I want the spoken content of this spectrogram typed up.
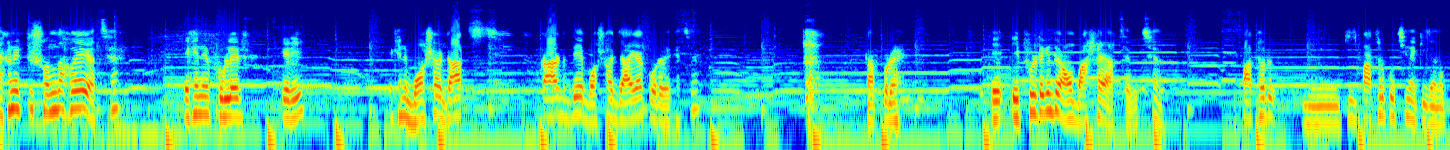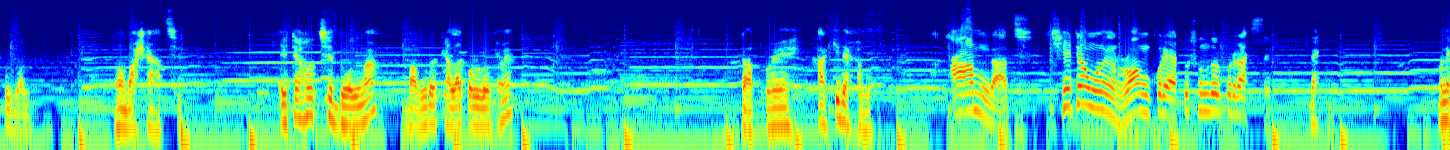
এখন একটু সন্ধ্যা হয়ে গেছে। এখানে ফুলের কেরি, এখানে বসার গাছ, কাঠ দিয়ে বসার জায়গা করে রেখেছে। তারপরে এই- ফুলটা কিন্তু আমার বাসায় আছে, বুঝছেন? পাথর কি পাথর কুচি না কি যেন ফুল বল? আমার বাসায় আছে। এটা হচ্ছে দোলনা, বাবুরা খেলা করল ওখানে। তারপরে আর কি দেখাবো? আম গাছ, সেটাও মনে রং করে এত সুন্দর করে রাখছে। দেখেন। মানে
